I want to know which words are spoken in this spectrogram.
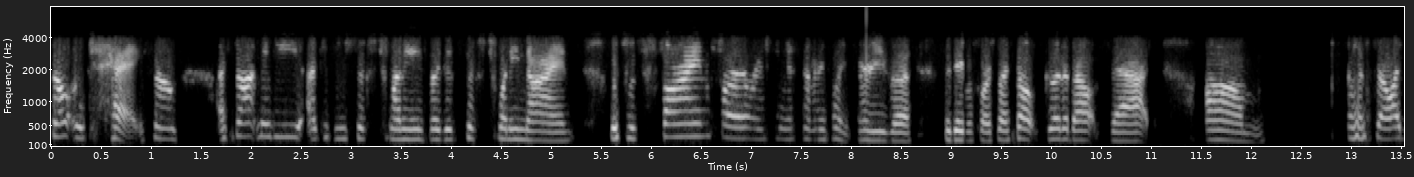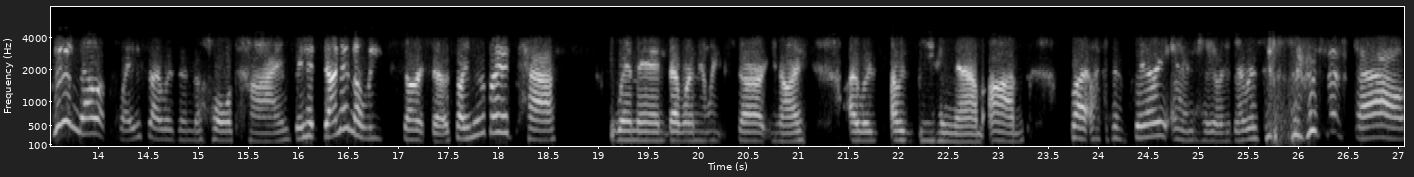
felt okay. So I thought maybe I could do 620s, but I did 629, which was fine for racing a 70.3 the, the day before. So I felt good about that. Um, and so I didn't know what place I was in the whole time. They had done an elite start though, so I knew if I had passed women that were in the elite start, you know, I I was I was beating them. Um, But at the very end, Haley, there was there was this gal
